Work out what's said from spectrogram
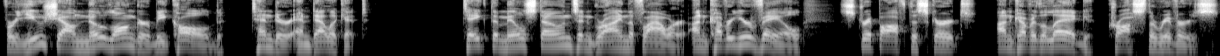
for you shall no longer be called tender and delicate. Take the millstones and grind the flour, uncover your veil, strip off the skirt, uncover the leg, cross the rivers.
